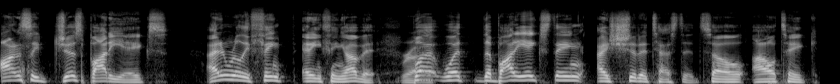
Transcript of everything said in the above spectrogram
honestly just body aches. I didn't really think anything of it. Right. But what the body aches thing, I should have tested. So I'll take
